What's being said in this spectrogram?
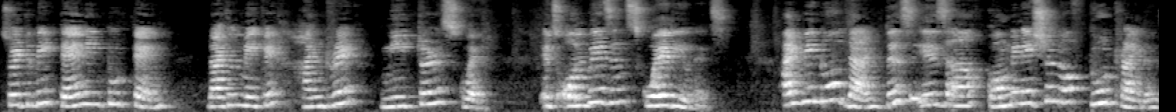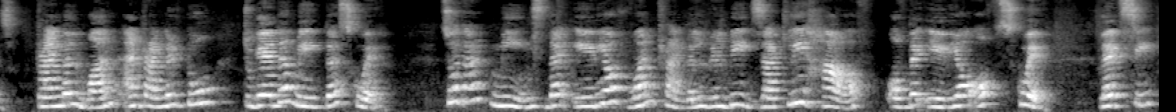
So it will be 10 into 10 that will make it 100 meter square. It's always in square units. And we know that this is a combination of two triangles. Triangle 1 and triangle 2 together make the square. So that means the area of one triangle will be exactly half of the area of square. Let's see.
